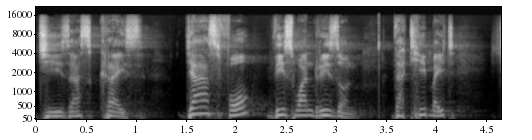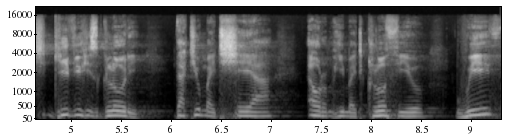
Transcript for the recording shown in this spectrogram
Jesus Christ. Just for this one reason that he might give you his glory, that you might share, or he might clothe you with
